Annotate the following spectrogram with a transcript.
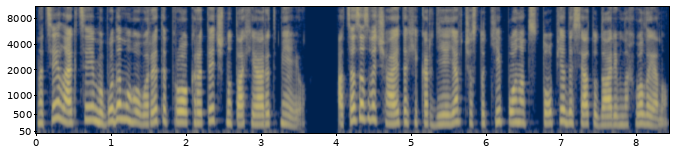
На цій лекції ми будемо говорити про критичну тахіаритмію, а це зазвичай тахікардія в частоті понад 150 ударів на хвилину.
